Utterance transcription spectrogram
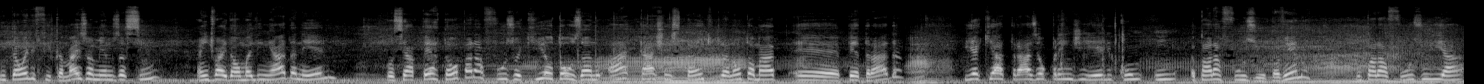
Então ele fica mais ou menos assim, a gente vai dar uma alinhada nele, você aperta o parafuso aqui, eu estou usando a caixa estanque para não tomar é, pedrada, e aqui atrás eu prendi ele com um parafuso, tá vendo? Um parafuso e a,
